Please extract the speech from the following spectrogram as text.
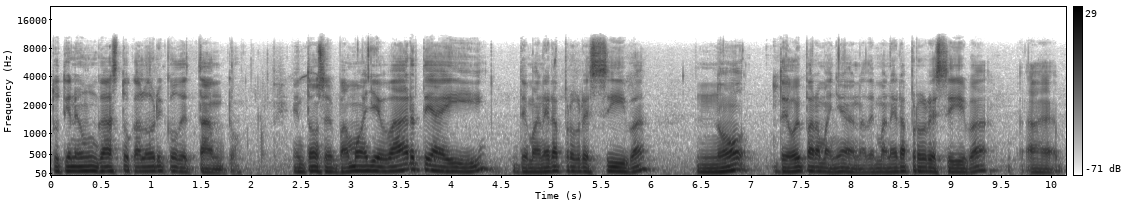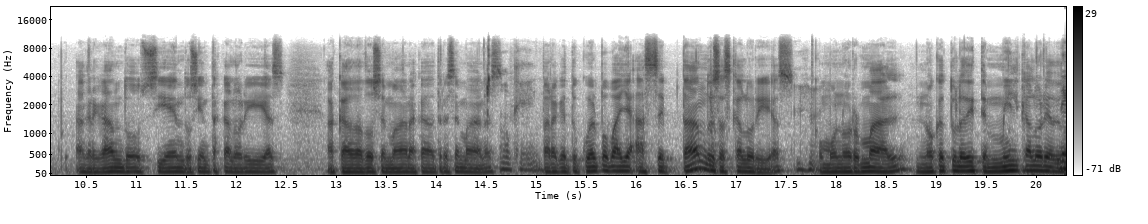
tú tienes un gasto calórico de tanto. Entonces vamos a llevarte ahí de manera progresiva, no de hoy para mañana, de manera progresiva, a- agregando 100, 200 calorías a cada dos semanas, cada tres semanas, para que tu cuerpo vaya aceptando esas calorías como normal, no que tú le diste mil calorías de, De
